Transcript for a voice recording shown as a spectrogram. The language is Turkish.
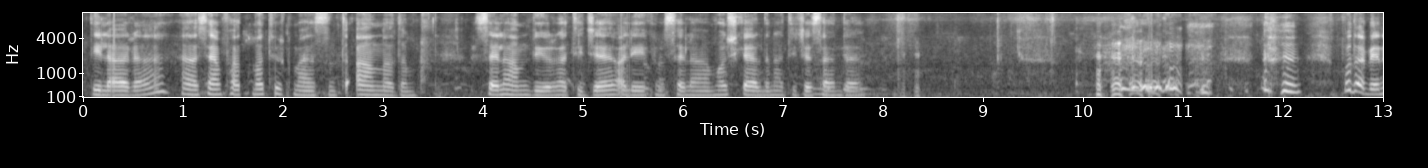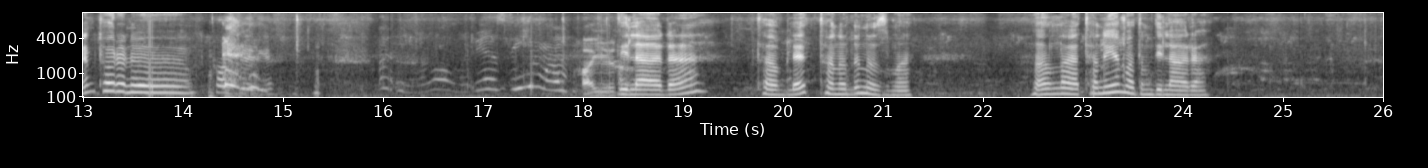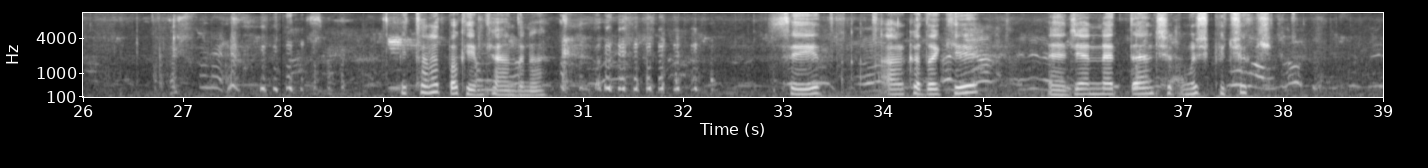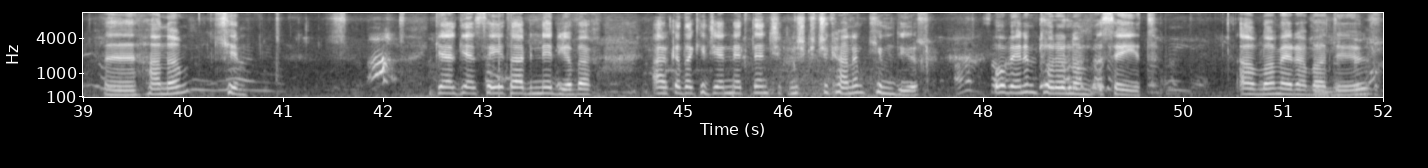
Dilara. Ha sen Fatma Türkmensin. Anladım. Selam diyor Hatice. Aleyküm selam. Hoş geldin Hatice sen de. Bu da benim torunum. Poz veriyor. Hayır. Dilara tablet tanıdınız mı? Vallahi tanıyamadım Dilara. Bir tanıt bakayım kendine. Seyit arkadaki e, cennetten çıkmış küçük e, hanım kim? Gel gel Seyit abi ne diyor bak. Arkadaki cennetten çıkmış küçük hanım kim diyor. O benim torunum Seyit. Abla merhaba diyor.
